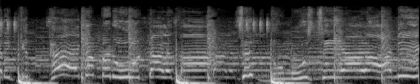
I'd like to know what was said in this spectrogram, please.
ਯਾਰ ਕਿੱਥੇ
